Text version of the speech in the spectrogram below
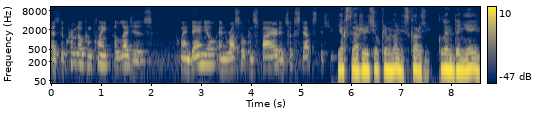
As the criminal complaint alleges, Clandaniel and Russell conspired and took steps to shoot Як стверджується в кримінальній скарзі, Клен Даніель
